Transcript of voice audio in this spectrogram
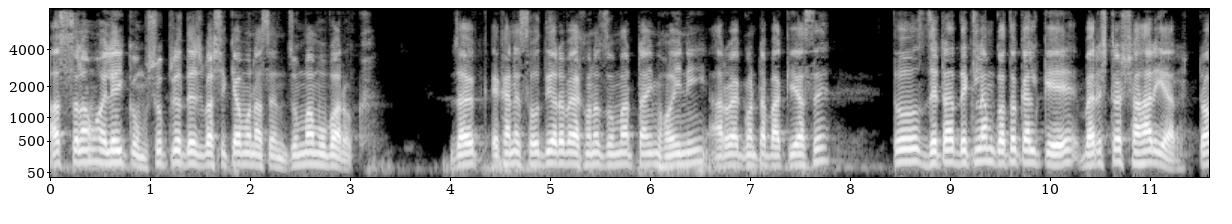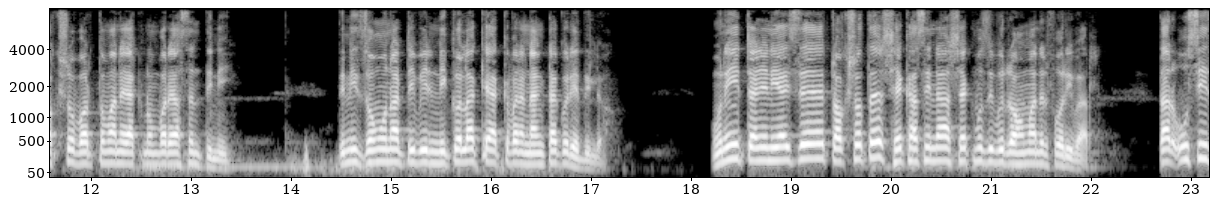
আসসালামু আলাইকুম। সুপ্রিয় দেশবাসী, কেমন আছেন? জুম্মা মুবারক। যাই হোক, এখানে সৌদি আরবে এখনও জুম্মার টাইম হয়নি আরও এক ঘণ্টা বাকি আছে। তো যেটা দেখলাম, গতকালকে ব্যারিস্টার শাহারিয়ার টকশো বর্তমানে এক নম্বরে আছেন তিনি। তিনি যমুনা টিভির নিকোলাকে একেবারে ন্যাংটা করিয়ে দিল। উনি টেনে নিয়ে আইছে টকশোতে শেখ হাসিনা, শেখ মুজিবুর রহমানের পরিবার। তার উচিত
